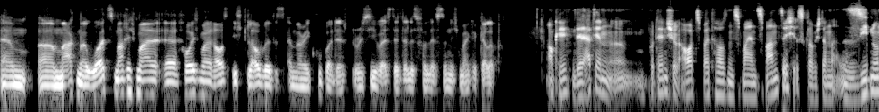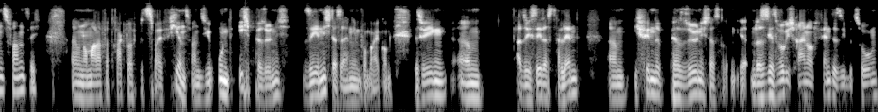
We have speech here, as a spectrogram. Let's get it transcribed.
ähm, äh, mark my words, mache ich mal, äh, hau ich mal raus. Ich glaube, dass Mary Cooper der Receiver ist, der Dallas verlässt und nicht Michael Gallup. Okay, der hat ja ein ähm, Potential Out 2022, ist glaube ich dann 27. Äh, normaler Vertrag läuft bis 2024 und ich persönlich sehe nicht, dass er an ihm vorbeikommt. Deswegen ähm, also ich sehe das Talent. Ähm, ich finde persönlich, dass, und das ist jetzt wirklich rein auf Fantasy bezogen,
